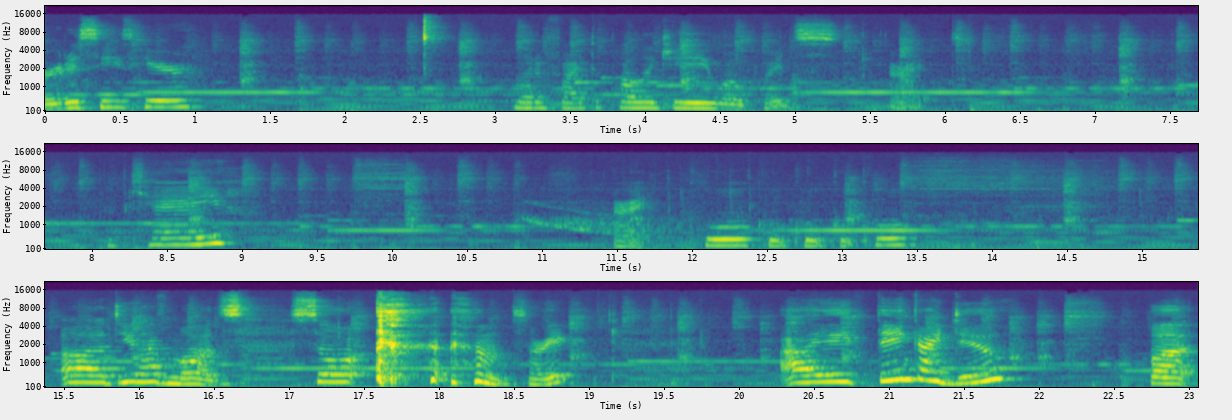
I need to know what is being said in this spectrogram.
vertices here. Modify topology, well points, alright. Okay. Alright, cool, cool, cool, cool, cool. Uh, do you have mods? So, sorry. I think I do, but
